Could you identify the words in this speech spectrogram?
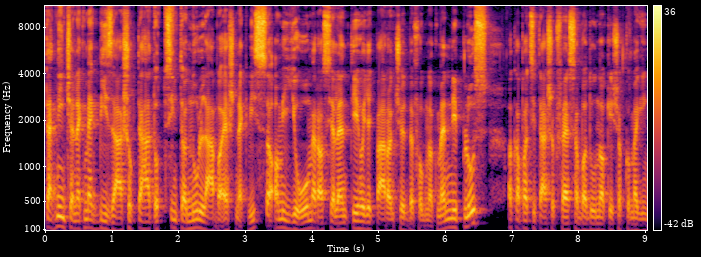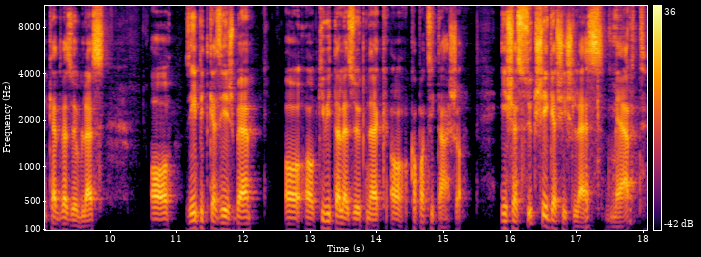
Tehát nincsenek megbízások, tehát ott szinte a nullába esnek vissza, ami jó, mert azt jelenti, hogy egy páran csődbe fognak menni, plusz a kapacitások felszabadulnak, és akkor megint kedvezőbb lesz az építkezésbe a, a kivitelezőknek a kapacitása. És ez szükséges is lesz, mert,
